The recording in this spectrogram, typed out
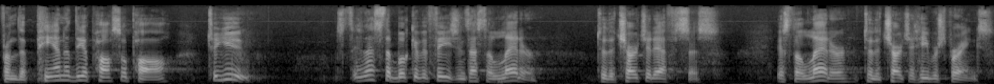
from the pen of the Apostle Paul to you. That's the book of Ephesians. That's the letter to the church at Ephesus. It's the letter to the church at Heber Springs.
